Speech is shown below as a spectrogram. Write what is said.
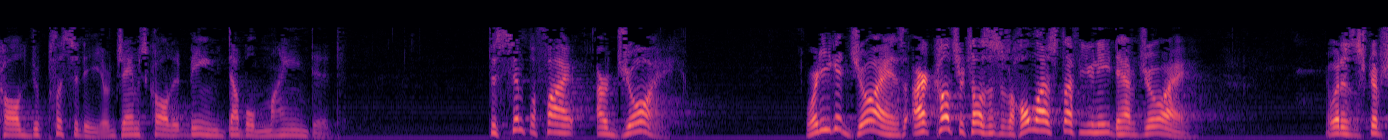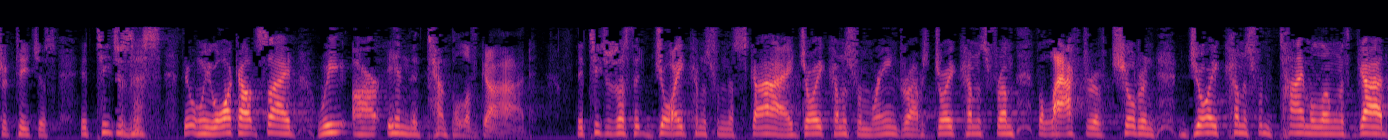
called duplicity, or James called it being double minded to simplify our joy. Where do you get joy? Our culture tells us there's a whole lot of stuff you need to have joy. And what does the scripture teach us? It teaches us that when we walk outside, we are in the temple of God. It teaches us that joy comes from the sky. Joy comes from raindrops. Joy comes from the laughter of children. Joy comes from time alone with God.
